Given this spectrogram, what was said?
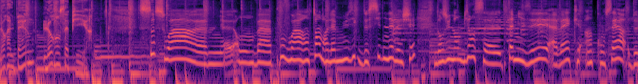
Laure Alberne, Laurent Sapir. Ce soir, euh, on va pouvoir entendre la musique de Sidney Bechet dans une ambiance euh, tamisée avec un concert de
